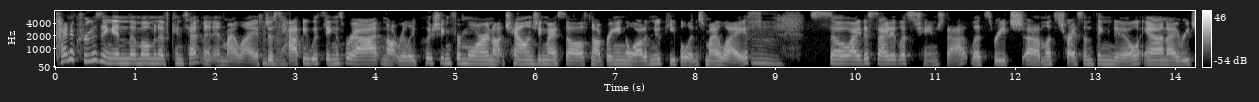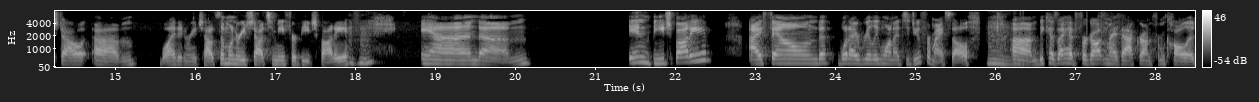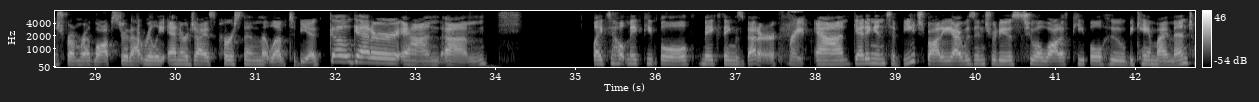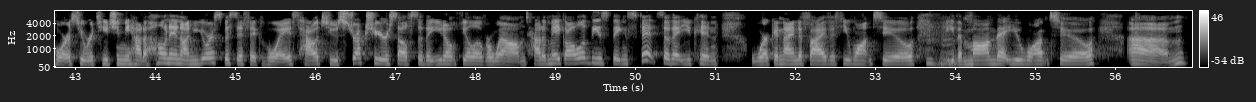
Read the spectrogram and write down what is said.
kind of cruising in the moment of contentment in my life, just mm-hmm. happy with things we're at, not really pushing for more, not challenging myself, not bringing a lot of new people into my life. Mm. So I decided let's change that. Let's reach, um, let's try something new. And I reached out. Um, well, I didn't reach out. Someone reached out to me for Beachbody, mm-hmm. and um, in Beachbody, I found what I really wanted to do for myself mm. um, because I had forgotten my background from college from Red Lobster, that really energized person that loved to be a go getter and um, like to help make people make things better. Right. And getting into Beachbody, I was introduced to a lot of people who became my mentors who were teaching me how to hone in on your specific voice, how to structure yourself so that you don't feel overwhelmed, how to make all of these things fit so that you can work a nine to five if you want to, mm-hmm. be the mom that you want to. Um,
